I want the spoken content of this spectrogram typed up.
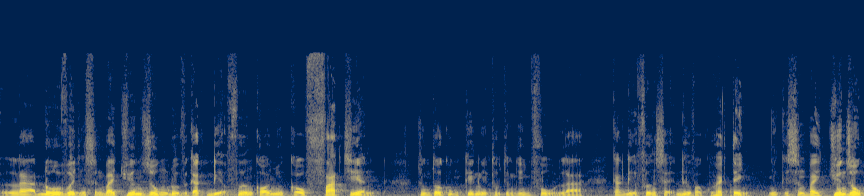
là đối với những sân bay chuyên dùng, đối với các địa phương có nhu cầu phát triển, chúng tôi cũng kiến nghị Thủ tướng Chính phủ là các địa phương sẽ đưa vào quy hoạch tỉnh những cái sân bay chuyên dùng,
